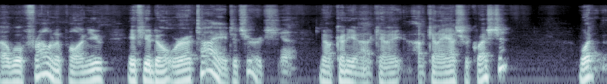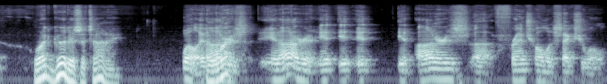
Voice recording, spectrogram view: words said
uh, will frown upon you if you don't wear a tie to church. Yeah. Now, can you uh, can I uh, can I ask a question? What what good is a tie? Well, it What? honors in honor it it it, it honors uh, French homosexual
